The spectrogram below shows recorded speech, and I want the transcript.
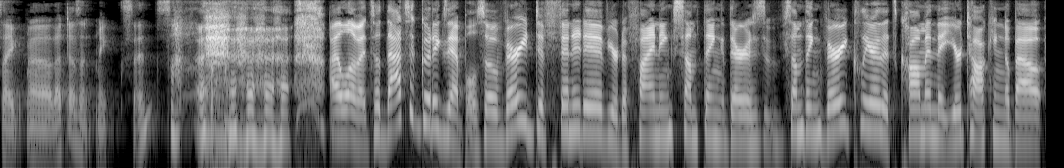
It's like, uh, that doesn't make sense. I love it. So that's a good example. So very definitive. You're defining something. There is something very clear that's common that you're talking about.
